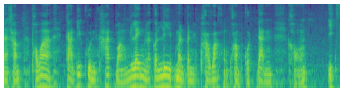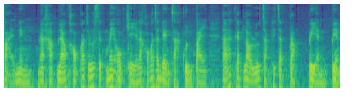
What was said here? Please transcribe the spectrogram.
นะครับ เพราะว่าการที่คุณคาดหวังเร่งแล้วก็รีบมันเป็นภาวะของความกดดันของอีกฝ่ายหนึ่งนะครับ แล้วเขาก็จะรู้สึกไม่โอเค แล้วเขาก็จะเดินจากคุณไป แต่ถ้าเกิดเรารู้จักที่จะปรับ เปลี่ยนเปลี่ยน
